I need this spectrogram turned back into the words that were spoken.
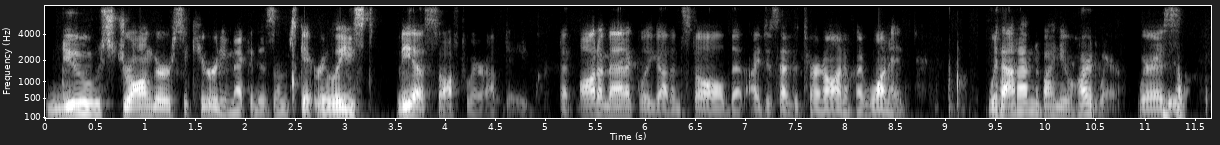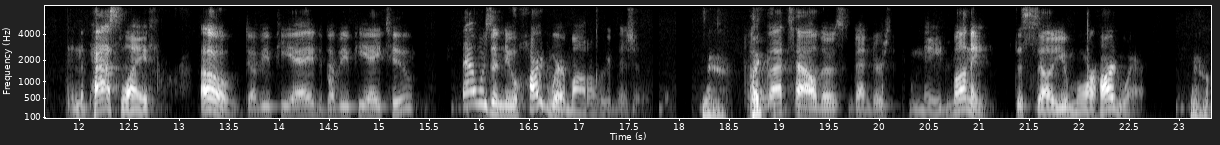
new, stronger security mechanisms get released via software update. that automatically got installed that I just had to turn on if I wanted without having to buy new hardware. Whereas Yep. in the past life, oh, WPA to WPA2, that was a new hardware model revision. Yeah. 'Cause I- that's how those vendors made money to sell you more hardware. I could,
